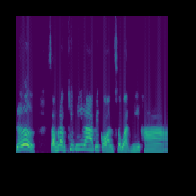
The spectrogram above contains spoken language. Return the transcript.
เด้อสำหรับคลิปนี้ลาไปก่อน สวัสดีค่ะ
